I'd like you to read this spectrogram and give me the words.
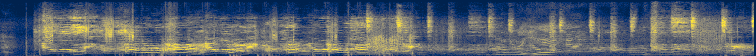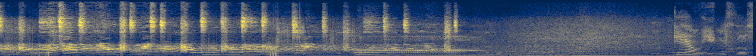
ฮะเย้ Sos.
